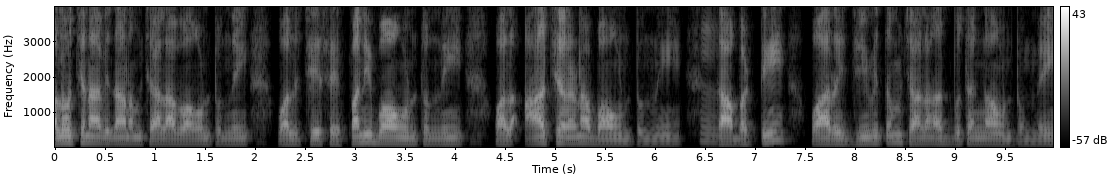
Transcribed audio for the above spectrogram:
ఆలోచన విధానం చాలా బాగుంటుంది వాళ్ళు చేసే పని బాగుంటుంది వాళ్ళ ఆచరణ బాగుంటుంది. కాబట్టి వారి జీవితం చాలా అద్భుతంగా ఉంటుంది.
